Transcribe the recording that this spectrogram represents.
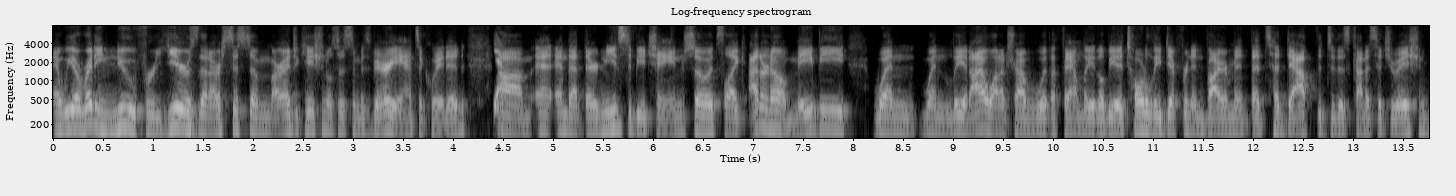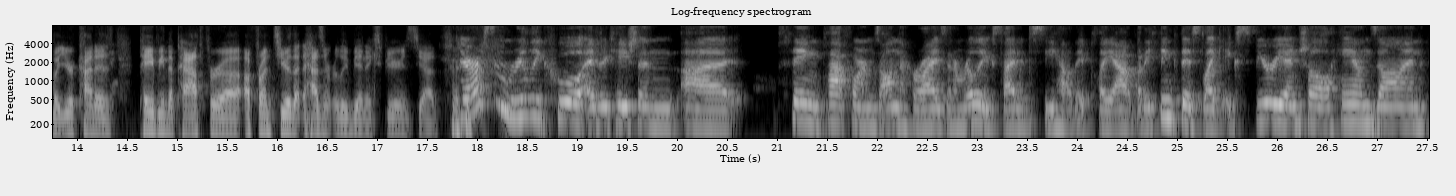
and we already knew for years that our system, our educational system, is very antiquated, yeah. um, and, and, that there needs to be change. So it's like I don't know, maybe when when Lee and I want to travel with a family, it'll be a totally different environment that's adapted to this kind of situation. But you're kind of paving the path for a, a frontier that hasn't really been experienced yet. there are some really cool education. Uh, thing platforms on the horizon. I'm really excited to see how they play out. But I think this like experiential, hands-on,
